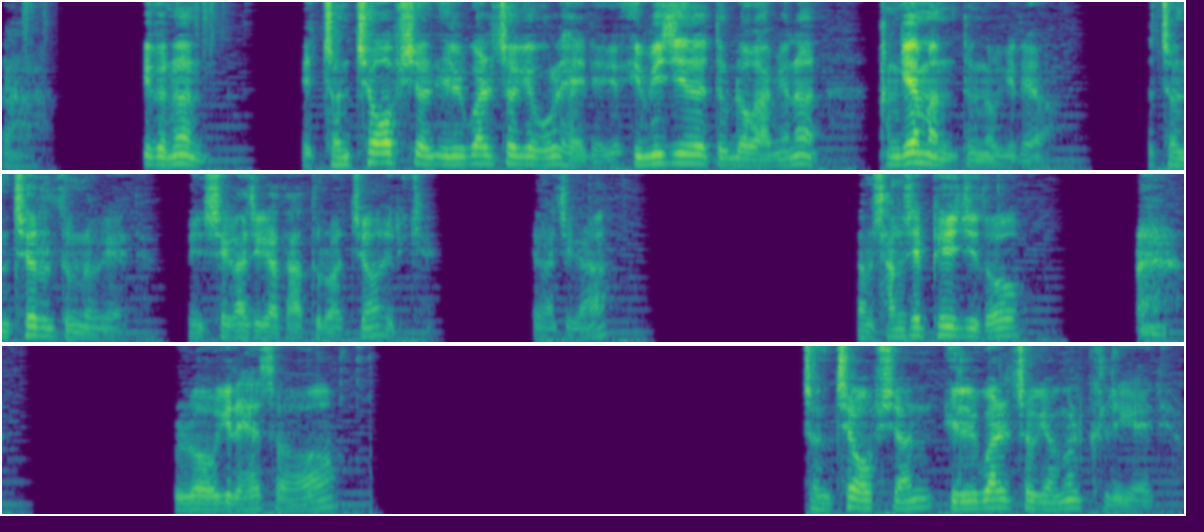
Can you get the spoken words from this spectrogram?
자, 이거는 전체 옵션 일괄 적용을 해야 돼요. 이미지를 등록하면은 한 개만 등록이 돼요. 전체를 등록해야 돼요. 이세 가지가 다 들어왔죠? 이렇게. 세 가지가. 다음 상세 페이지도 불러오기를 해서 전체 옵션 일괄 적용을 클릭해야 돼요.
